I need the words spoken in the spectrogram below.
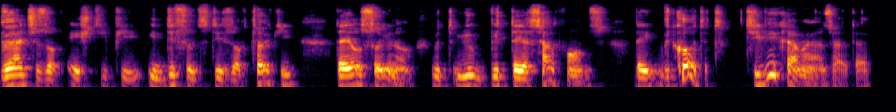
branches of HDP in different cities of Turkey, they also, you know, with, with their cell phones, they record it. TV cameras are there,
